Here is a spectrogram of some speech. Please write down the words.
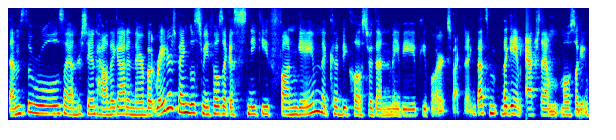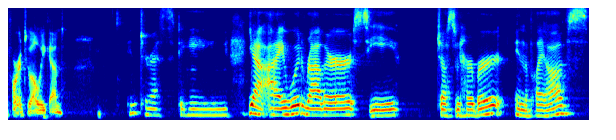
them's the rules. I understand how they got in there. But Raiders Bengals to me feels like a sneaky fun game that could be closer than maybe people are expecting. That's the game actually I'm most looking forward to all weekend. Interesting. Yeah, I would rather see Justin Herbert in the playoffs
